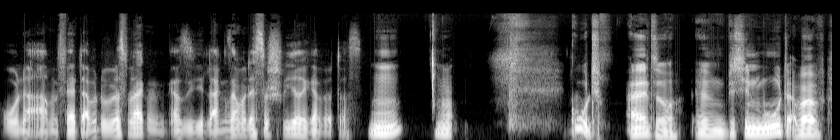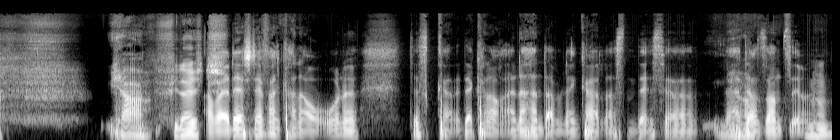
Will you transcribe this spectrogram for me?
ohne Arme fährt. Aber du wirst merken, also je langsamer, desto schwieriger wird das. Mhm. Ja. Gut, also äh, ein bisschen Mut, aber ja, vielleicht. Aber der Stefan kann auch ohne. Das kann, der kann auch eine Hand am Lenker lassen. Der ist ja, der ja. hat ja sonst, mhm.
